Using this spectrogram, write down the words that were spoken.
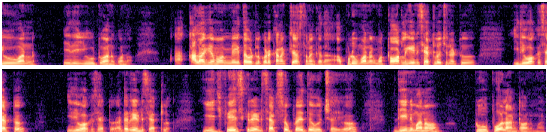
యూ వన్ ఇది యూ టూ అనుకున్నాం. అలాగే మనం మిగతా వాటిలో కూడా కనెక్ట్ చేస్తున్నాం కదా. అప్పుడు మనకు టోటల్గా ఎన్ని సెట్లు వచ్చినట్టు? ఇది ఒక సెట్ ఇది ఒక సెట్ అంటే రెండు సెట్లు. ఈచ్ ఫేస్కి రెండు సెట్స్ ఎప్పుడైతే వచ్చాయో దీన్ని మనం టూ పోల్ అంటాం అనమాట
